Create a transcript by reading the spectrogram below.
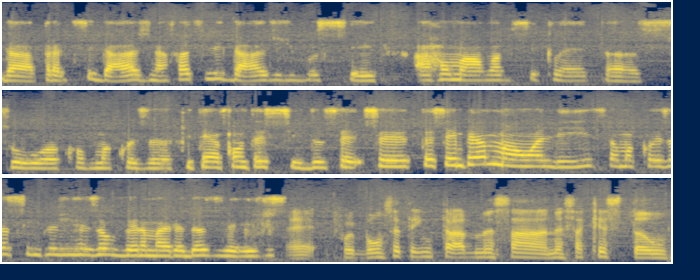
da praticidade, na facilidade de você arrumar uma bicicleta sua com alguma coisa que tenha acontecido. Você você ter sempre a mão ali, isso é uma coisa simples de resolver na maioria das vezes. É, foi bom você ter entrado nessa, nessa questão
